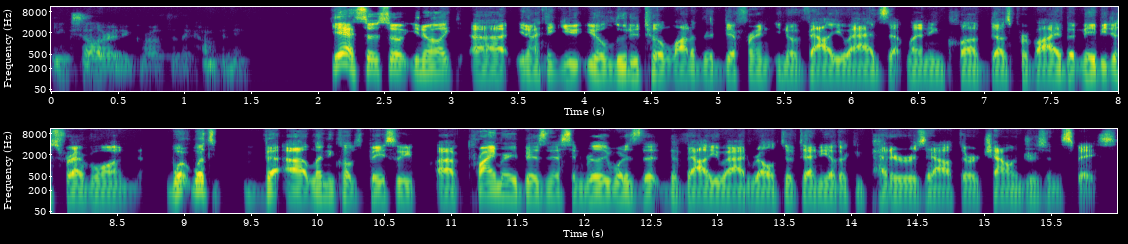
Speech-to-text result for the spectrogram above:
the accelerated growth of the company. Yeah, so so you know, like uh, you know, I think you you alluded to a lot of the different you know value adds that Lending Club does provide, but maybe just for everyone, what what's uh, Lending Club's basically uh, primary business, and really what is the the value add relative to any other competitors out there or challengers in the space?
